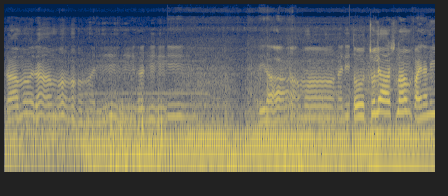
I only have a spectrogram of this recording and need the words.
রাম রাম হরে হরে হরে রাম হরে তো চলে আসলাম ফাইনালি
